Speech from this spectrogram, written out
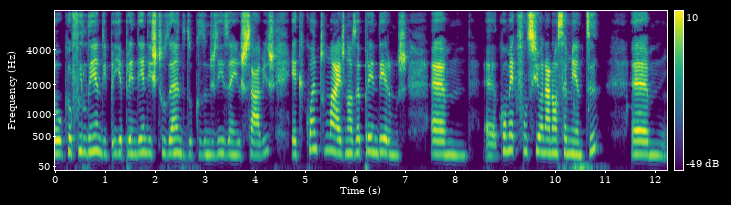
o que eu fui lendo e aprendendo e estudando do que nos dizem os sábios, é que quanto mais nós aprendermos um, uh, como é que funciona a nossa mente, um,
